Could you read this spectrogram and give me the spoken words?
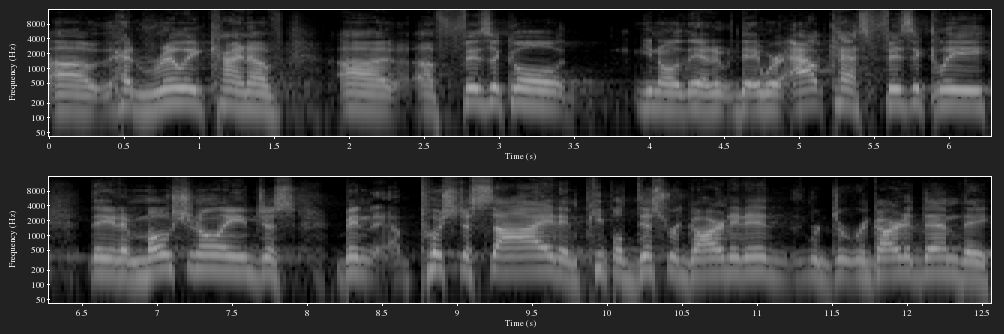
uh, had really kind of uh, a physical you know, they, had, they were outcast physically. They had emotionally just been pushed aside, and people disregarded it, regarded them. They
